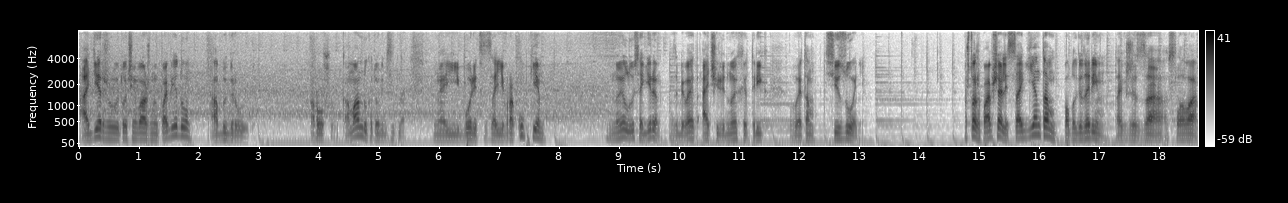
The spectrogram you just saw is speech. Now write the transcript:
одерживают очень важную победу, обыгрывают хорошую команду, которая действительно э, и борется за Еврокубки. Ну и Луис Агиры забивает очередной хэт-трик в этом сезоне. Ну что же, пообщались с агентом, поблагодарим также за слова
